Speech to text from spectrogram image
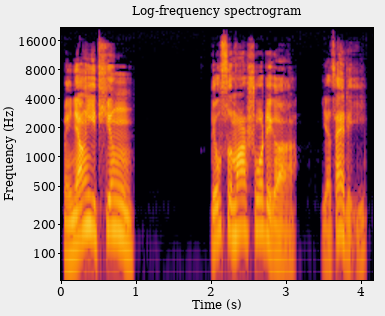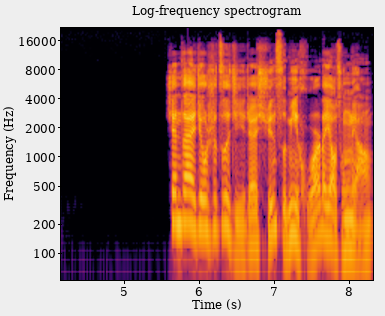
美娘一听刘四妈说这个也在理。现在就是自己这寻死觅活的要从良，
